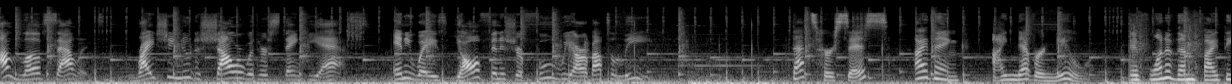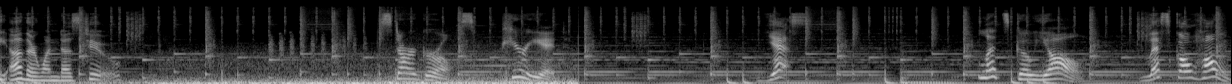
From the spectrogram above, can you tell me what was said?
I love salads. Right? She knew to shower with her stanky ass. Anyways, y'all finish your food. We are about to leave. That's her sis? I think I never knew. If one of them fight, the other one does too. Star Girls. Period. Yes, Let's go, y'all. let's go home.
